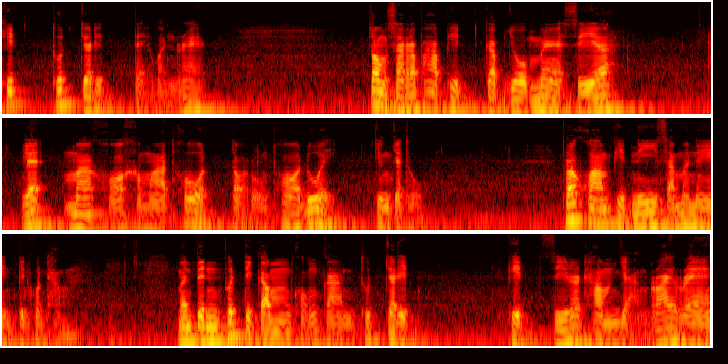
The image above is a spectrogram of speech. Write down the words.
คิดทุจริต แต่วันแรก ต้องสารภาพผิดกับโยมแม่เสีย และมาขอขมาโทษต่อหลวงพ่อด้วยจึงจะถูก เพราะความผิดนี้สามเณรเป็นคนทำมันเป็นพฤติกรรมของการทุจริต ผิดศีลธรรมอย่างร้ายแรง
